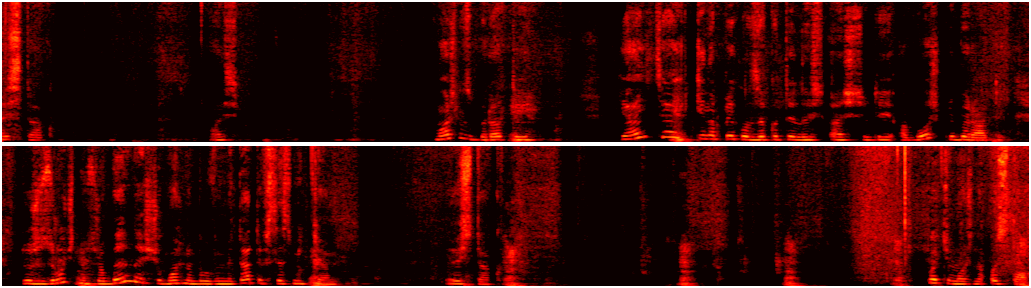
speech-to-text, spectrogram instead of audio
Ось так. Ось. Можна збирати яйця, які, наприклад, закотились аж сюди, або ж прибирати. Дуже зручно зробили, щоб можна було вимітати все сміття. Ось так. Потім можна ось так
